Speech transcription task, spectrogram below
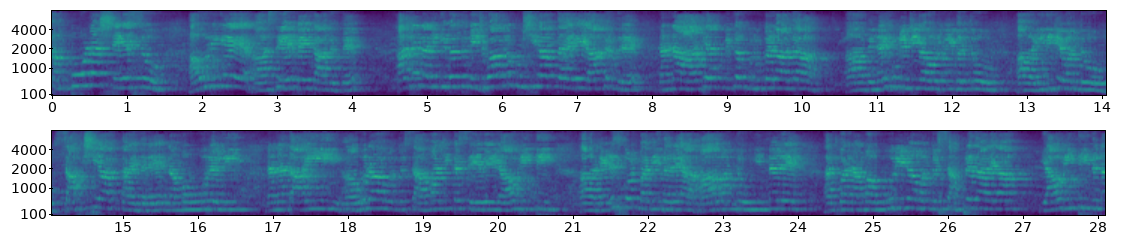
ಸಂಪೂರ್ಣ ಶ್ರೇಯಸ್ಸು ಅವರಿಗೆ ಸೇರ್ಬೇಕಾಗುತ್ತೆ. ಆದ್ರೆ ನನಗೆ ಇವತ್ತು ನಿಜವಾಗ್ಲೂ ಖುಷಿ ಆಗ್ತಾ ಇದೆ. ಯಾಕಂದ್ರೆ ನನ್ನ ಆಧ್ಯಾತ್ಮಿಕ ಗುರುಗಳಾದ ವಿನಯ್ ಗುರುಜಿ ಅವರು ಇವತ್ತು ಇದಕ್ಕೆ ಒಂದು ಸಾಕ್ಷಿ ಆಗ್ತಾ ಇದ್ದಾರೆ. ನಮ್ಮ ಊರಲ್ಲಿ ನನ್ನ ತಾಯಿ, ಅವರ ಒಂದು ಸಾಮಾಜಿಕ ಸೇವೆ ಯಾವ ರೀತಿ ನಡೆಸ್ಕೊಂಡು ಬಂದಿದ್ದಾರೆ, ಆ ಒಂದು ಹಿನ್ನೆಲೆ ಅಥವಾ ನಮ್ಮ ಊರಿನ ಒಂದು ಸಂಪ್ರದಾಯ ಯಾವ ರೀತಿ ಇದನ್ನ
